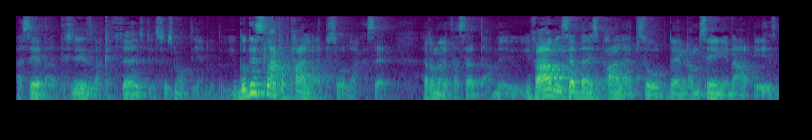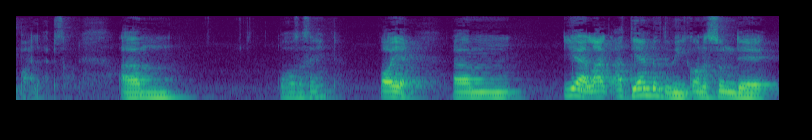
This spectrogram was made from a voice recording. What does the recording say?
I say that this is like a Thursday, so it's not the end of the week. But this is like a pilot episode, like I said. I don't know if I said that. If I haven't said that it's a pilot episode, then I'm saying it now. It is a pilot episode. Um, what was I saying? Oh yeah, um, yeah. Like at the end of the week on a Sunday,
